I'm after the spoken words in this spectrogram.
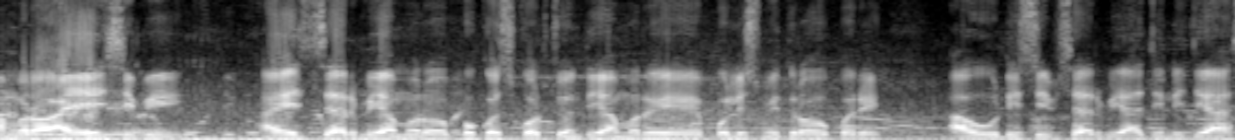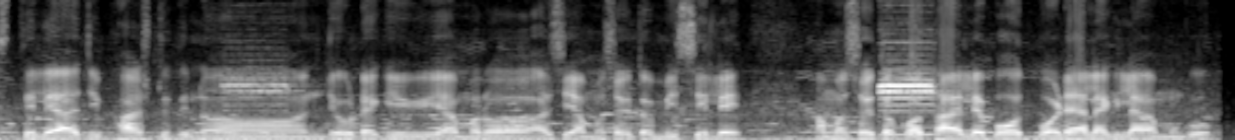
आम आई आई सी भी आई एस सार भी आम फोकस कर पुलिस मित्र उपर आउ डीसीपी सार भी आज निजे आसते आज फास्ट दिन जोटा कि आम आसी आम सहित मिसले आम सहित कथा बहुत बढ़िया लगे आमको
